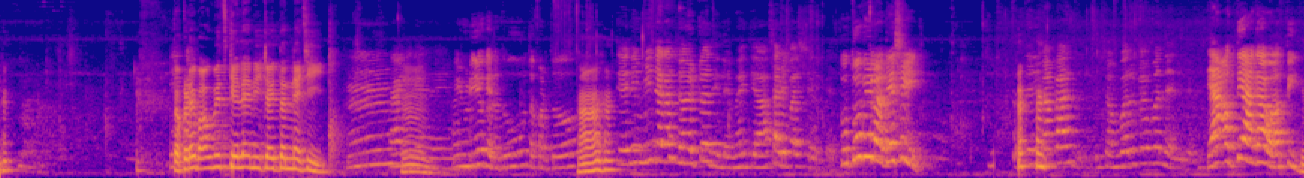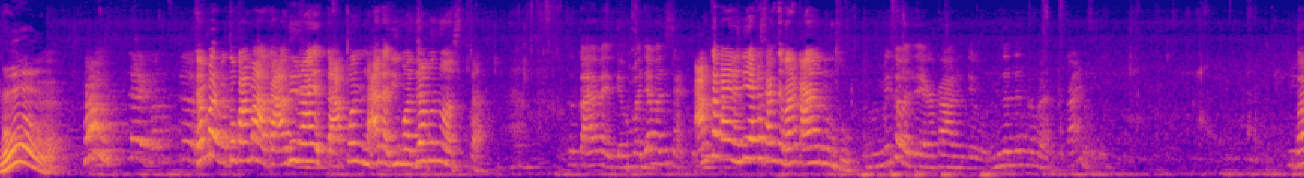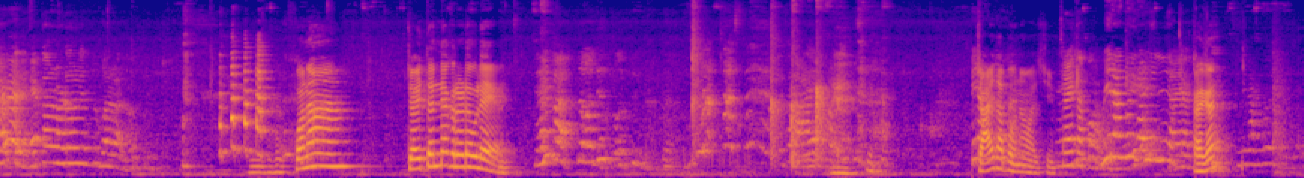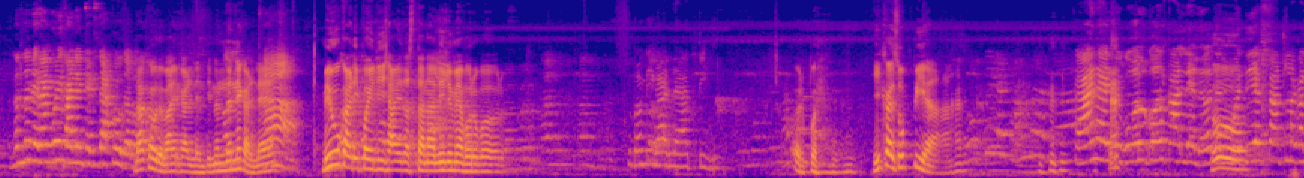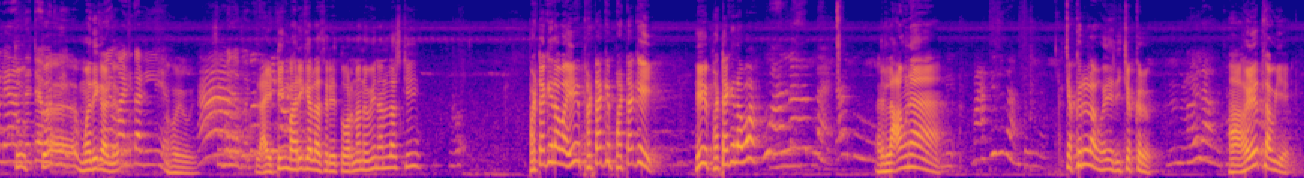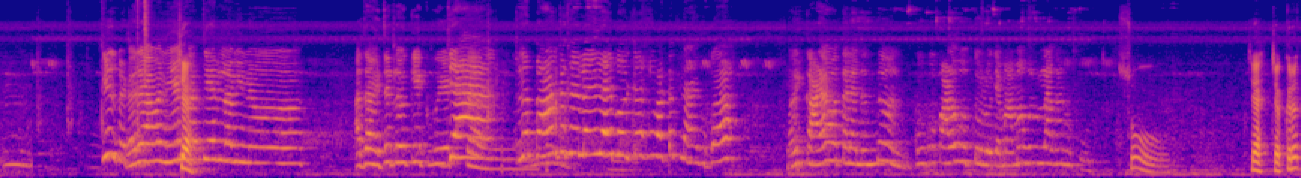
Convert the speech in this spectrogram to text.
तकडे भाऊबीज केले नी चैतन्याची. हम्म. व्हिडिओ केला तू तकडचं. हा. त्यांनी मी त्याला शर्ट दिले माहिती आहे? साडेपाचशे रुपये. तू तू दिला देशी? शंभर रुपये पण नाही दिले. त्या अति आगाव अति हो. शंभर तू कामा आता आधी नाही आपण लहान आधी मजा म्हणून असता. तू काय माहिती मजा मध्ये सांगते. आमका काय नाही मी एका सांगते मला काय आणू नको. मी का बोलते का काय आणून देऊ? मी नंतर का म्हणते काय नाही. बरं आहे, एका रडवले तू बरं आलं. कोणा? चैतन्याक रडवलंय नाही का? चौधीच बोलतोय. चाय तापव ना माझी. चाय टाकव. मी रांगोळी काढलेली. चाय- काय काय नंदन रांगोळी काढली त्याची दाखवता दाखवलं बाहेर काढले ती नंदनने काढलंय हा. मी उ काढी पहिली शाळेत असताना लिलिम्या बरोबर. मग मी काढले हाती अरे प- ही काय सोपी या काय नाही असं गोल गोल काढलेलं. हो. त्याच्या मध्ये एक ताटलं काढलेलं तू आणि त्याच्यामध्ये त- मध्ये काढलं. माझी काढलेली आहे. होय होय. लाइटिंग भारी केलास रे. तोरणा नवीन आणलास की? फटाके लावा हे फटाके फटाके. हे फटाके लावा? अरे लाव ना. चक्र लाव हळदी चक्र. हा हळद लावूये हे आता तुझं तोंड कसं लई लई बोलतो असं वाटत नाही तुका? भाई काळा होता रे नंदन. कोको काळो होतो त्या मामा बरोबर लागा नको. सो. च्या चक्र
